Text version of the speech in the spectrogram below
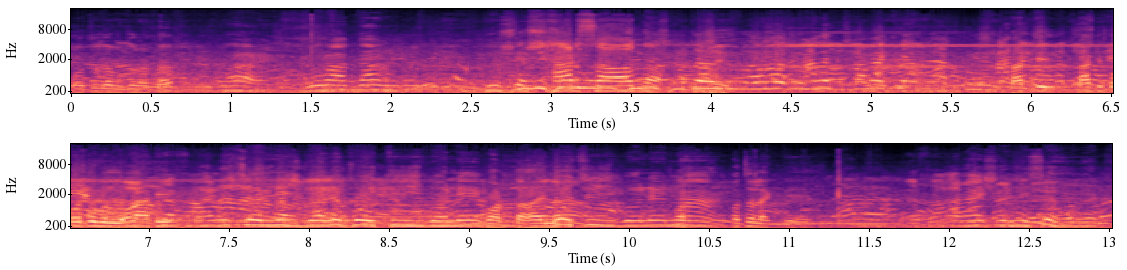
কত দাম জোড়াটার? দাম দুশো ষাট দাম পাটি কত বলল চল্লিশ বলে পঁয়ত্রিশ বলে হয় বলে না? কত লাগবে? আড়াইশোর নিচে হবে না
